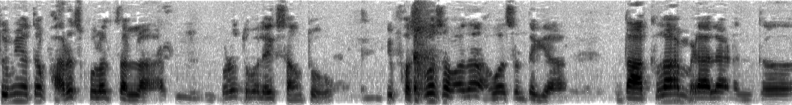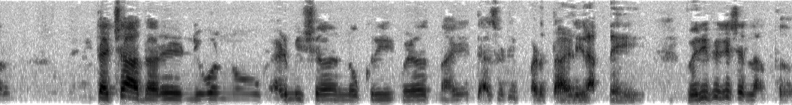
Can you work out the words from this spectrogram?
तुम्ही आता फारच खोलात चालला म्हणून तुम्हाला एक सांगतो की फसवं समाधान हवं असेल तर घ्या. दाखला मिळाल्यानंतर त्याच्या आधारे निवडणूक ऍडमिशन नोकरी मिळत नाही. त्यासाठी पडताळणी लागते. व्हेरिफिकेशन लागतं.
